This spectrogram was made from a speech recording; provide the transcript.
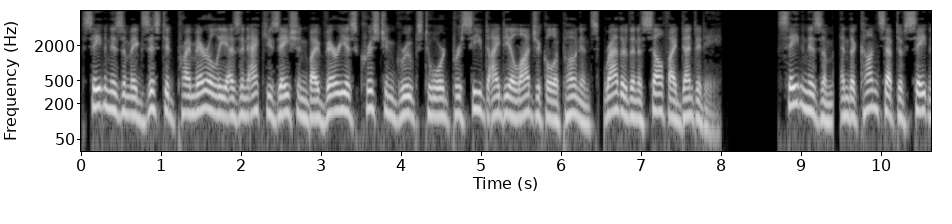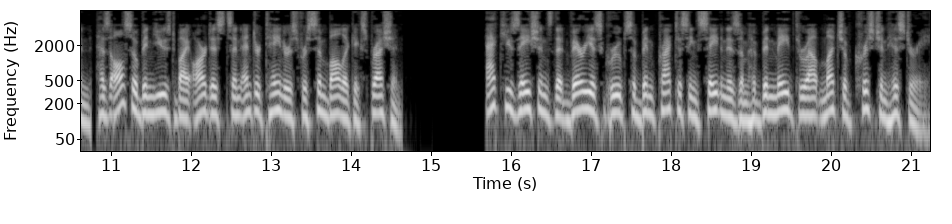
Satanism existed primarily as an accusation by various Christian groups toward perceived ideological opponents, rather than a self-identity. Satanism, and the concept of Satan, has also been used by artists and entertainers for symbolic expression. Accusations that various groups have been practicing Satanism have been made throughout much of Christian history.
